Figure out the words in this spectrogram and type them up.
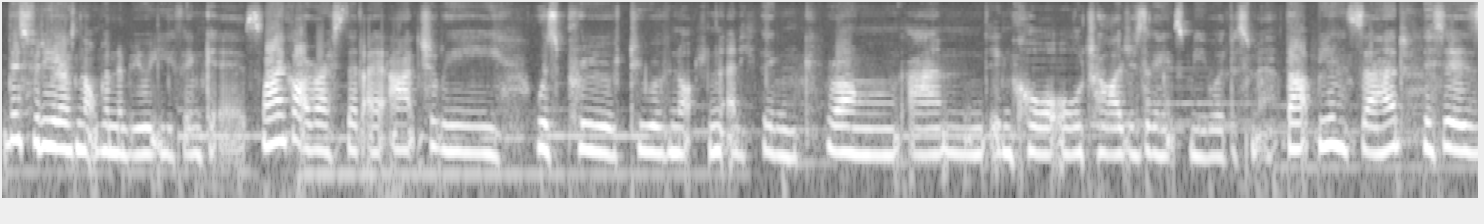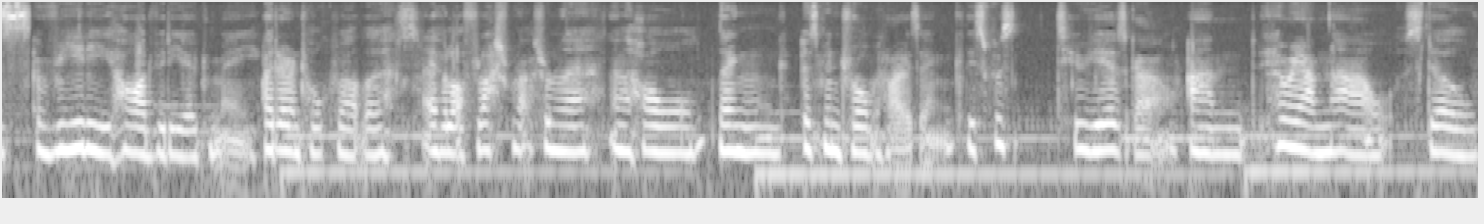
This video is not going to be what you think it is. When I got arrested I actually was proved to have not done anything wrong and in court all charges against me were dismissed. That being said, this is a really hard video to me. I don't talk about this. I have a lot of flashbacks from there and the whole thing has been traumatizing. This was two years ago and here I am now still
